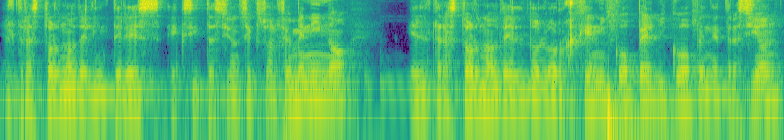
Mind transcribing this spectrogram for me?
el trastorno del interés excitación sexual femenino, el trastorno del dolor génico pélvico penetración,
